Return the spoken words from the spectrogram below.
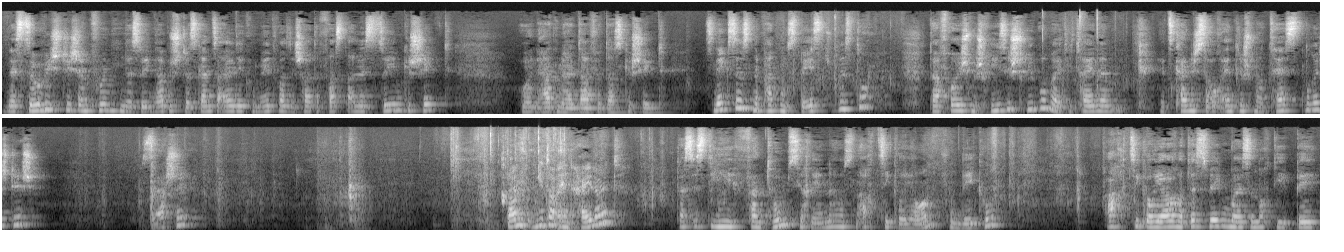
nicht so wichtig empfunden, deswegen habe ich das ganze alte Komet, was ich hatte, fast alles zu ihm geschickt. Und er hat mir halt dafür das geschickt. Als nächstes eine Packung Space Twister. Da freue ich mich riesig drüber, weil die Teile, jetzt kann ich sie auch endlich mal testen, richtig. Sehr schön. Dann wieder ein Highlight. Das ist die Phantom-Sirene aus den 80er Jahren von Weco. 80er Jahre deswegen, weil sie noch die B,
